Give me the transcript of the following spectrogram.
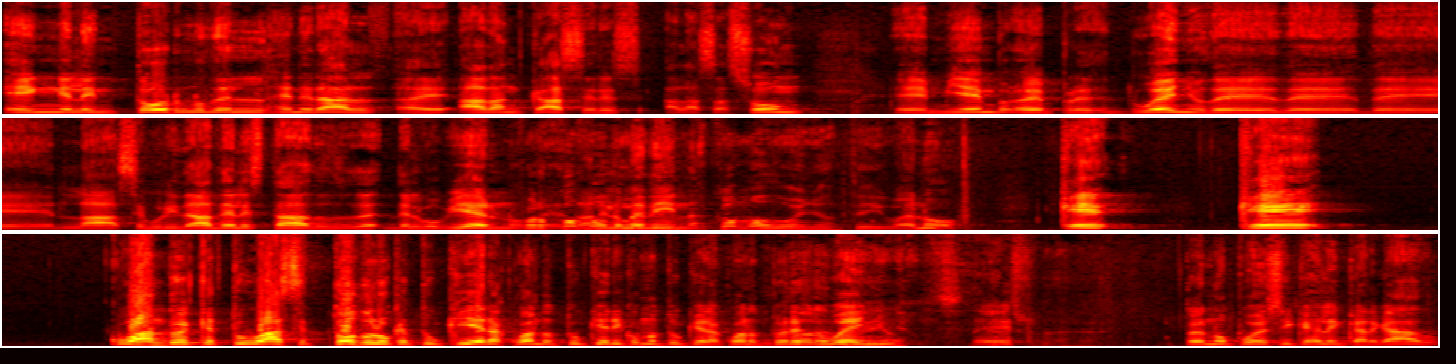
en el entorno del general eh, Adán Cáceres, a la sazón, eh, miembro, dueño de, la seguridad del Estado, del gobierno, de Danilo Medina. ¿Cómo dueño antiguo? Bueno, que, que ¿Cuándo es que tú haces todo lo que tú quieras, cuando tú quieres y como tú quieras? Cuando tú eres dueño de eso. Entonces no puede decir que es el encargado.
